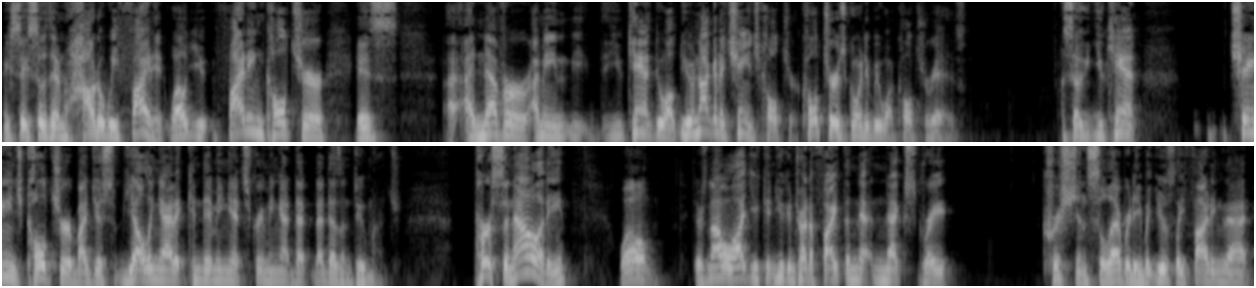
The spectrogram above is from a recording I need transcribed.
And you say, so then how do we fight it? Well, you, fighting culture is, I, I never, I mean, you, you can't do all, you're not going to change culture. Culture is going to be what culture is. So you can't, change culture by just yelling at it, condemning it, screaming at it. That, that doesn't do much. Personality, well, there's not a lot you can you can try to fight the ne- next great Christian celebrity, but usually fighting that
